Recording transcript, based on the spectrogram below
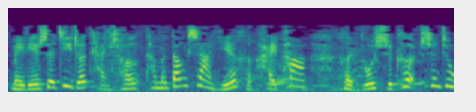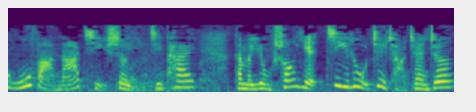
美联社记者坦承，他们当下也很害怕，很多时刻甚至无法拿起摄影机拍。他们用双眼记录这场战争，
